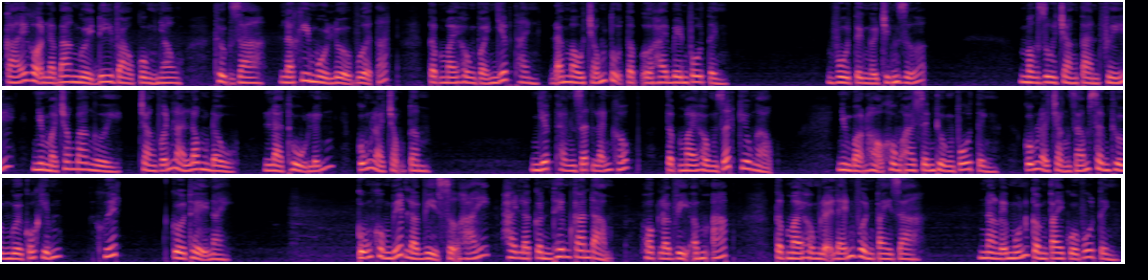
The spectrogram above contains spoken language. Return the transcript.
Cái gọi là ba người đi vào cùng nhau, thực ra là khi mồi lửa vừa tắt, tập mai hồng và nhiếp thanh đã mau chóng tụ tập ở hai bên vô tình. Vô tình ở chính giữa. Mặc dù chàng tàn phế, nhưng mà trong ba người, chàng vẫn là long đầu, là thủ lĩnh, cũng là trọng tâm nhiếp thanh rất lãnh khốc, tập mai hồng rất kiêu ngạo. Nhưng bọn họ không ai xem thường vô tình, cũng lại chẳng dám xem thường người có khiếm khuyết cơ thể này. Cũng không biết là vì sợ hãi hay là cần thêm can đảm, hoặc là vì ấm áp, tập mai hồng lại lén vươn tay ra. Nàng lại muốn cầm tay của vô tình.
